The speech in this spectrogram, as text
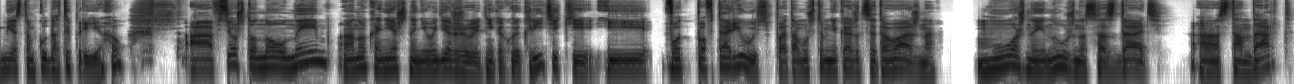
местом, куда ты приехал. А все, что no name, оно, конечно, не выдерживает никакой критики. И вот повторюсь, потому что мне кажется, это важно. Можно и нужно создать э, стандарт,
